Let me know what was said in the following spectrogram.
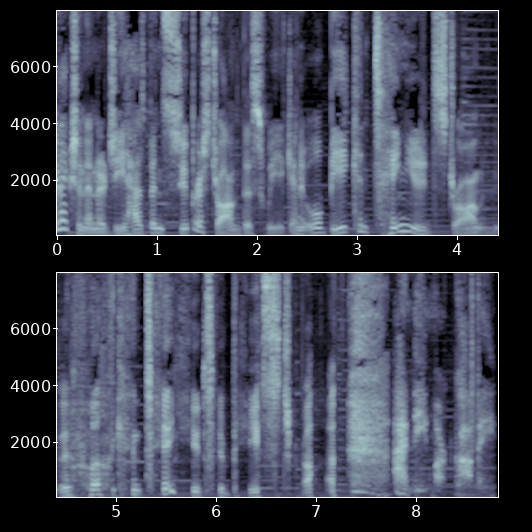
Connection energy has been super strong this week and it will be continued strong. It will continue to be strong. I need more coffee.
